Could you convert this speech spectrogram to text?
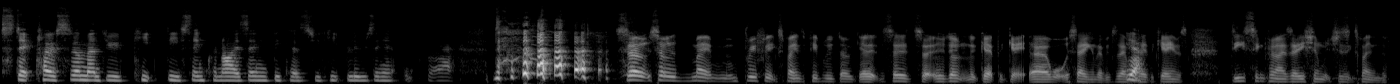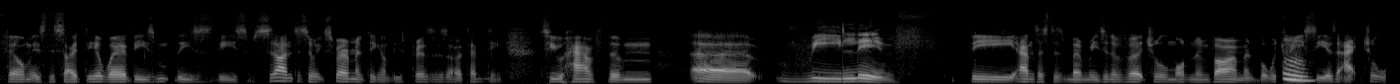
stick close to them, and you keep desynchronizing because you keep losing it. So, so may, briefly explain to people who don't get it, so, so who don't get the ga- uh, what we're saying there because they haven't Yeah. played the games. Desynchronization, which is explained in the film, is this idea where these these these scientists who are experimenting on these prisoners are attempting to have them uh, relive the ancestors' memories in a virtual modern environment, but which we Mm. see as actual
